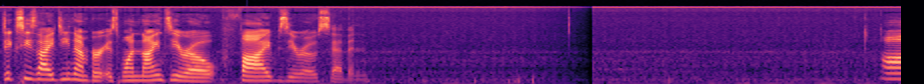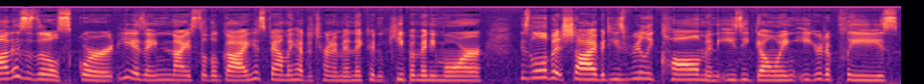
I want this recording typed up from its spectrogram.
Dixie's ID number is 190507. Aw, this is little Squirt. He is a nice little guy. His family had to turn him in. They couldn't keep him anymore. He's a little bit shy, but he's really calm and easygoing, eager to please.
